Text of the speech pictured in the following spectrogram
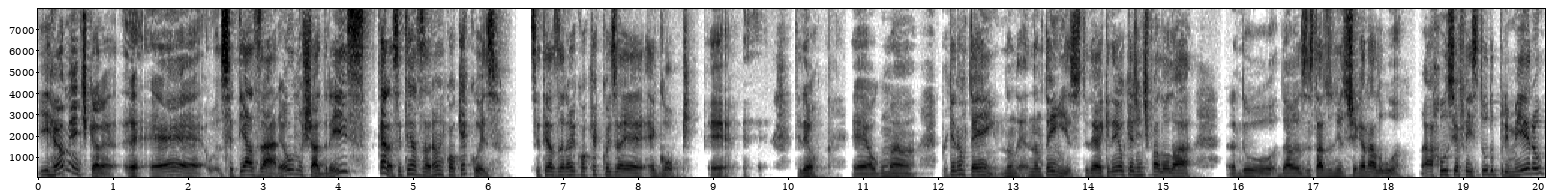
E realmente, cara, é, é... você ter azarão no xadrez. Cara, você ter azarão em qualquer coisa. Você ter azarão em qualquer coisa é, é golpe. É... Entendeu? É alguma. Porque não tem, não, não tem isso, entendeu? É que nem o que a gente falou lá do, dos Estados Unidos chegar na Lua. A Rússia fez tudo primeiro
